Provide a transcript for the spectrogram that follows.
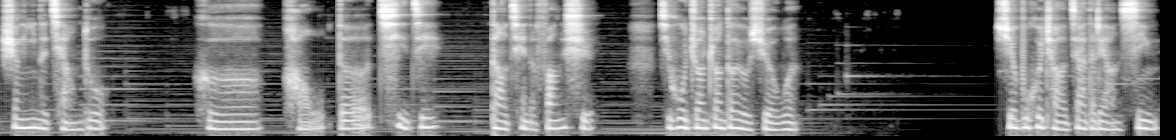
声音的强度，和好的契机，道歉的方式，几乎桩桩都有学问。学不会吵架的两性，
